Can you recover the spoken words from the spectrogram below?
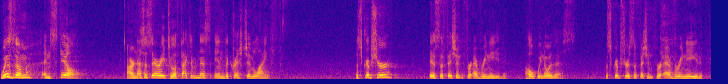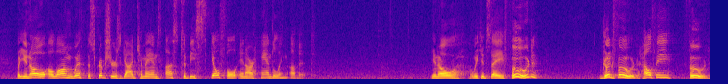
Wisdom and skill are necessary to effectiveness in the Christian life. The scripture is sufficient for every need. I hope we know this. The scripture is sufficient for every need but you know, along with the scriptures, God commands us to be skillful in our handling of it. You know, we could say food, good food, healthy food,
